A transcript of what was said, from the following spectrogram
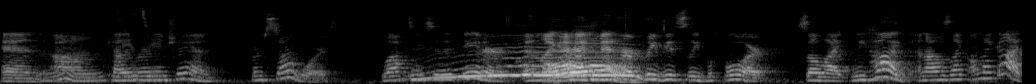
and um, Mm, Kelly fancy. Marie and Tran from Star Wars walked into the theater, and like I had met her previously before. So like we hugged, and I was like, "Oh my God,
